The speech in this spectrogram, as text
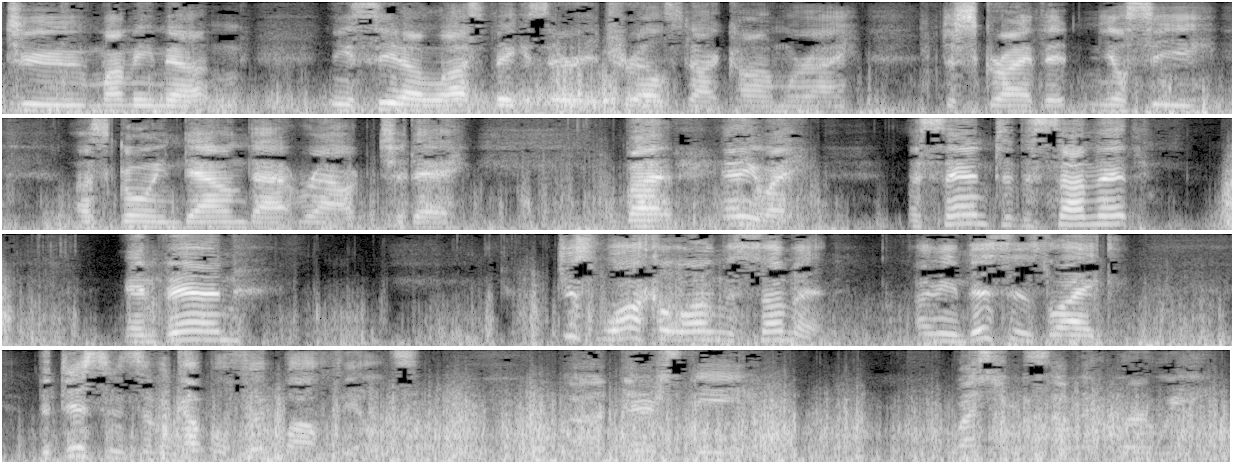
to Mummy Mountain. You can see it on LasVegasAreaTrails.com where I describe it. And you'll see us going down that route today. But anyway, ascend to the summit and then just walk along the summit. I mean, this is like the distance of a couple football fields. Uh, there's the western summit where we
